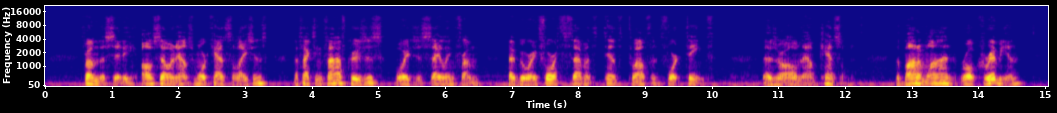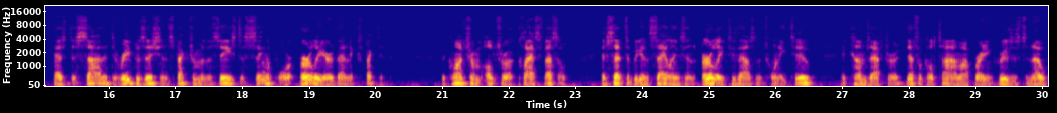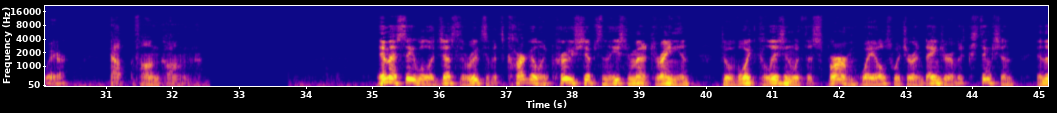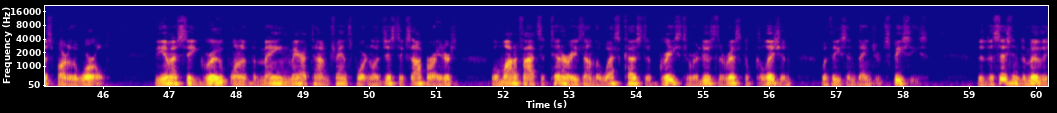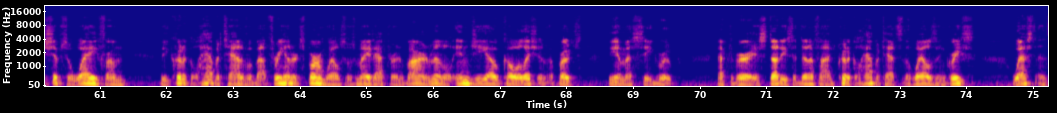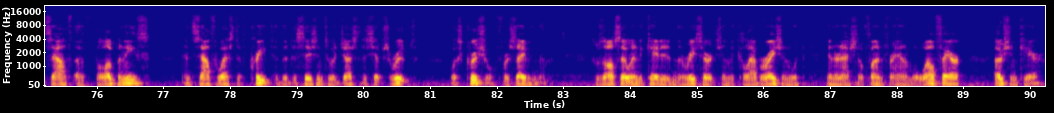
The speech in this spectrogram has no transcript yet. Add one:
from the city, also announced more cancellations, affecting five cruises, voyages sailing from February 4th, 7th, 10th, 12th, and 14th. Those are all now canceled. The bottom line Royal Caribbean has decided to reposition Spectrum of the Seas to Singapore earlier than expected. The Quantum Ultra class vessel is set to begin sailings in early 2022. It comes after a difficult time operating cruises to nowhere out of Hong Kong. MSC will adjust the routes of its cargo and cruise ships in the eastern Mediterranean to avoid collision with the sperm whales, which are in danger of extinction in this part of the world. The MSC Group, one of the main maritime transport and logistics operators, will modify its itineraries on the west coast of Greece to reduce the risk of collision with these endangered species. The decision to move the ships away from the critical habitat of about 300 sperm whales was made after an environmental NGO coalition approached the MSC group. After various studies identified critical habitats of the whales in Greece, west and south of Peloponnese, and southwest of Crete, the decision to adjust the ship's route was crucial for saving them. This was also indicated in the research and the collaboration with International Fund for Animal Welfare, Ocean Care,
